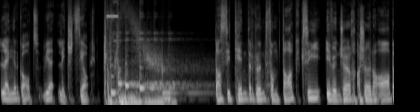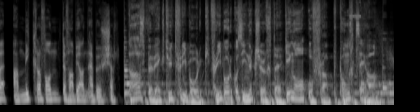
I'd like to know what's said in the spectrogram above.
länger geht wie letztes Jahr. Das sind die Hintergründe vom Tag. Ich wünsche euch einen schönen Abend. Am Mikrofon der Fabian Ebüscher. Das bewegt heute Freiburg. Freiburg aus seiner Geschichte. Ging auf frapp.ch.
